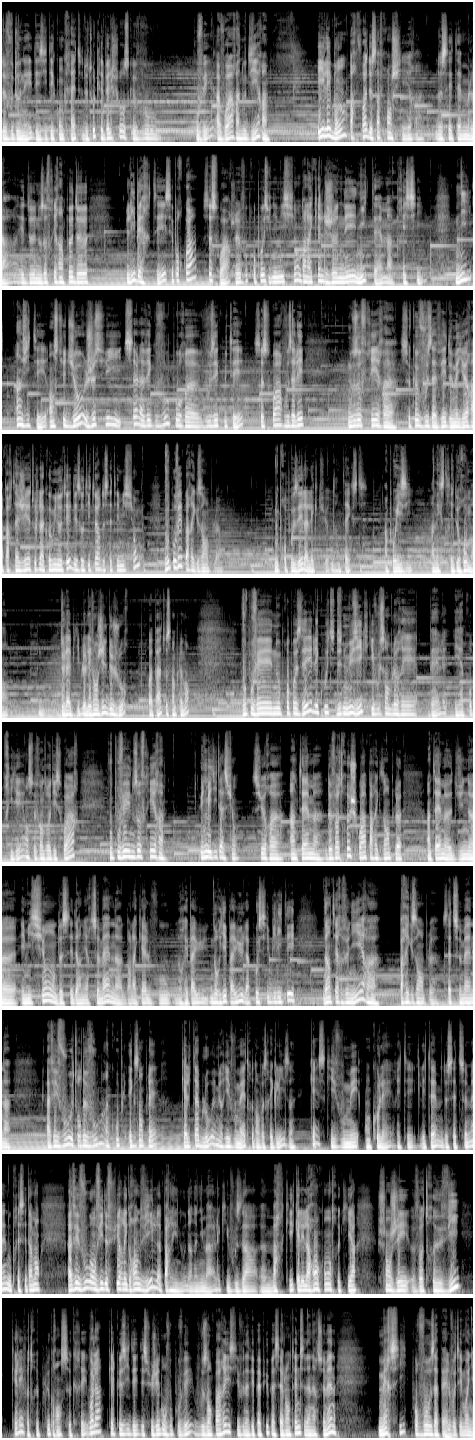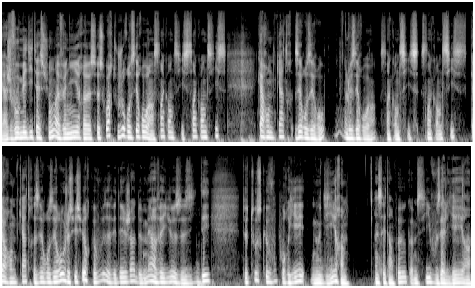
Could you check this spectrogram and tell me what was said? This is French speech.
de vous donner des idées concrètes de toutes les belles choses que vous pouvez avoir à nous dire. Il est bon parfois de s'affranchir de ces thèmes-là et de nous offrir un peu de liberté. C'est pourquoi ce soir, je vous propose une émission dans laquelle je n'ai ni thème précis, ni invité en studio. Je suis seul avec vous pour euh, vous écouter. Ce soir, vous allez nous offrir euh, ce que vous avez de meilleur à partager à toute la communauté des auditeurs de cette émission. Vous pouvez par exemple nous proposer la lecture d'un texte, un poésie, un extrait de roman, de la Bible, l'évangile du jour, pourquoi pas tout simplement. Vous pouvez nous proposer l'écoute d'une musique qui vous semblerait belle et appropriée en ce vendredi soir. Vous pouvez nous offrir une méditation sur euh, un thème de votre choix, par exemple un thème d'une euh, émission de ces dernières semaines dans laquelle vous n'auriez pas eu, n'auriez pas eu la possibilité d'intervenir. Par exemple, cette semaine, Avez-vous autour de vous un couple exemplaire? Quel tableau aimeriez-vous mettre dans votre église? Qu'est-ce qui vous met en colère? Étaient les thèmes de cette semaine ou précédemment? Avez-vous envie de fuir les grandes villes? Parlez-nous d'un animal qui vous a euh, marqué. Quelle est la rencontre qui a changé votre vie? Quel est votre plus grand secret? Voilà quelques idées des sujets dont vous pouvez vous emparer si vous n'avez pas pu passer à l'antenne ces dernières semaines. Merci pour vos appels, vos témoignages, vos méditations à venir euh, ce soir, toujours au 01 56 56 44 00. Le 01 56 56 44 00. Je suis sûr que vous avez déjà de merveilleuses idées de tout ce que vous pourriez nous dire. C'est un peu comme si vous alliez à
